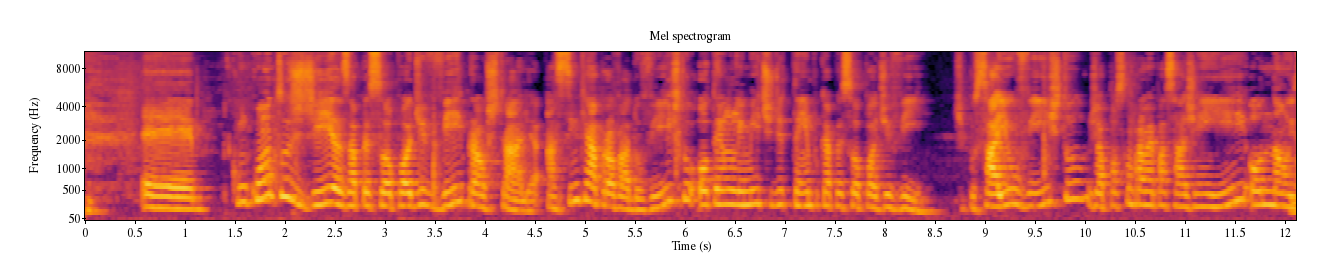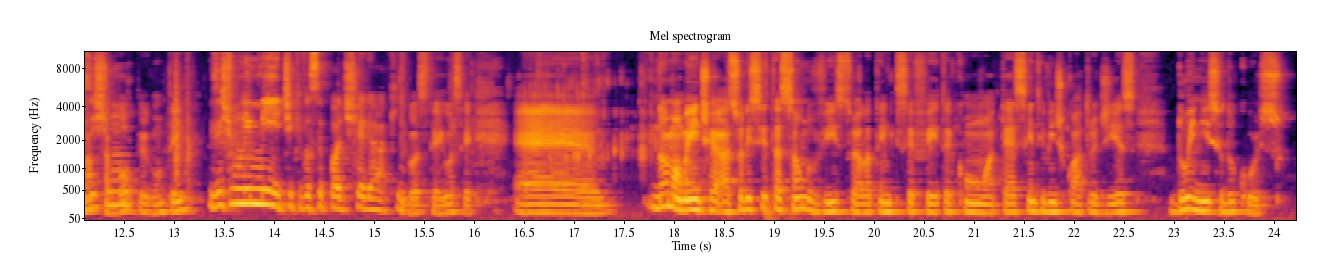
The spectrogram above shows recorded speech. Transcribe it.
É, com quantos dias a pessoa pode vir para a Austrália? Assim que é aprovado o visto ou tem um limite de tempo que a pessoa pode vir? Tipo, saiu o visto, já posso comprar minha passagem e ir ou não? Existe, Nossa, um, boa pergunta, hein? existe um limite que você pode chegar aqui. Gostei, gostei. É, Normalmente, a solicitação do visto ela tem que ser feita com até 124 dias do início do curso.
